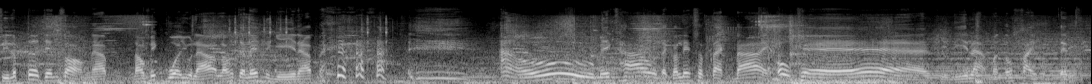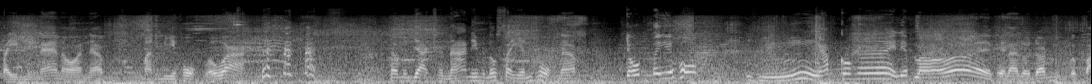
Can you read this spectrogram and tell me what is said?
ซีรัปเตอร์เจนสองนะครับ เราไม่กลัวอยู่แล้ว เราก็จะเล่นอย่างนี้นะครับ เอาไม่เข้าแต่ก็เล่นสแต็กได้ โอเค ทีนี้แหละมันต้องใส่ผมเต็มสตรีมอย่างแน่นอนนะครับ มันมี6แล้วว่า ถ้ามันอยากชนะนี่มันต้องใส่ยัน6นะครับ โจมตีหืองับก็ง่ายเรียบร้อยเพลาโรดอนผมก็ไป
